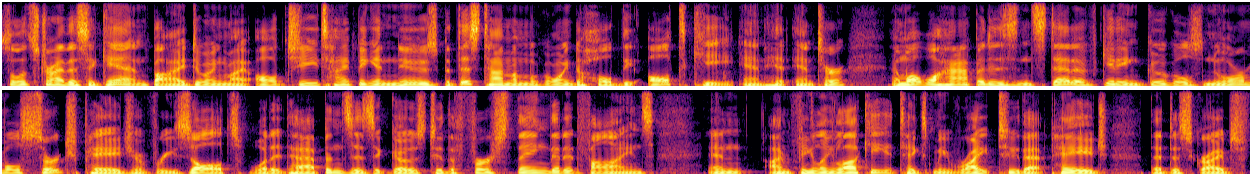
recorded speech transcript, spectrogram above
So let's try this again by doing my Alt G, typing in news, but this time I'm going to hold the Alt key and hit enter. And what will happen is instead of getting Google's normal search page of results, what it happens is it goes to the first thing that it finds. And I'm feeling lucky. It takes me right to that page that describes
